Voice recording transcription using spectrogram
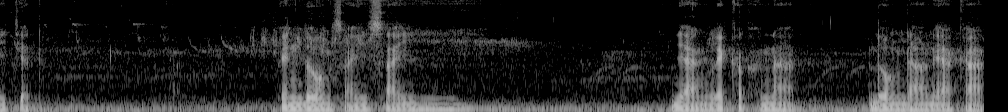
ที่เจ็ด เป็นดวงใส ๆ อย่างเล็กก็ขนาดดวงดาวในอากาศ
